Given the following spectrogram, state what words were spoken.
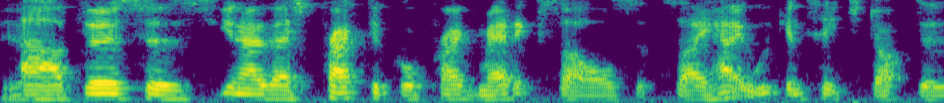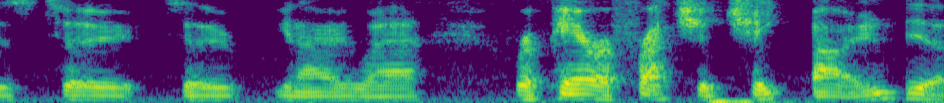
Yeah. uh, versus you know those practical pragmatic souls that say hey we can teach doctors to to you know uh, repair a fractured cheekbone Yeah,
